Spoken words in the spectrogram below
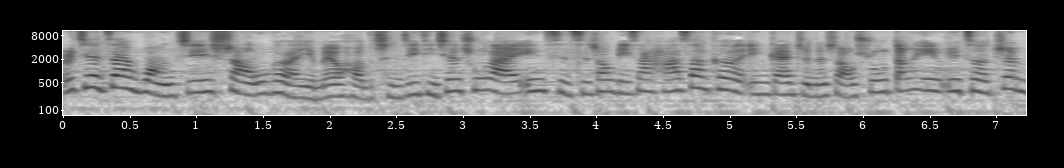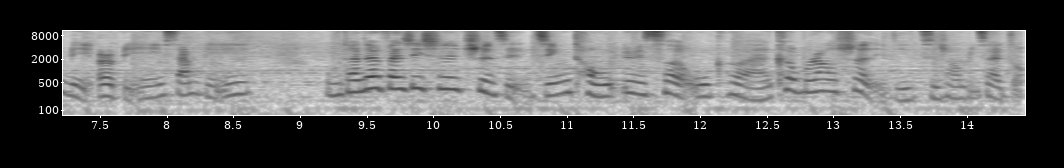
而且在网机上，乌克兰也没有好的成绩体现出来，因此此场比赛哈萨克应该只能少输当应，预测正比二比一、三比一。我们团队分析师赤井金童预测乌克兰克不让胜，以及此场比赛总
